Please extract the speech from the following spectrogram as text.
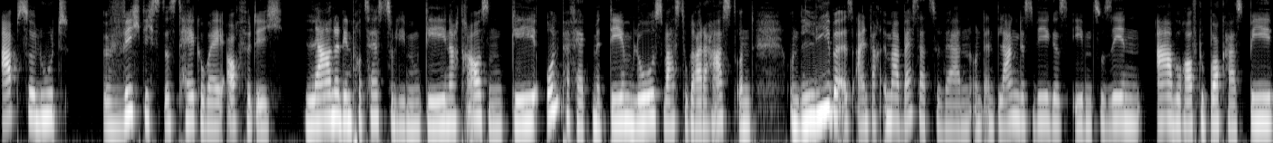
absolut wichtigstes Takeaway auch für dich, Lerne den Prozess zu lieben. Geh nach draußen. Geh unperfekt mit dem los, was du gerade hast und, und liebe es einfach immer besser zu werden und entlang des Weges eben zu sehen, A, worauf du Bock hast, B,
